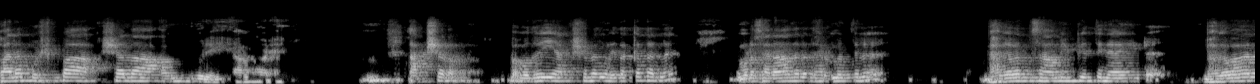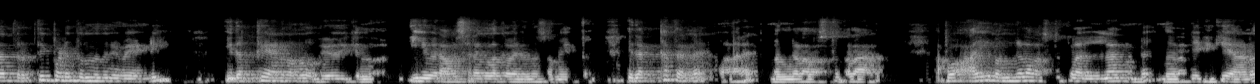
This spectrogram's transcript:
ഫലപുഷ്പാക്ഷത അങ്കുരെ അങ്ങനെ അക്ഷരം. അപ്പൊ പൊതുവെ ഈ അക്ഷരങ്ങൾ ഇതൊക്കെ തന്നെ നമ്മുടെ സനാതന ധർമ്മത്തിൽ ഭഗവത് സാമീപ്യത്തിനായിട്ട് ഭഗവാനെ തൃപ്തിപ്പെടുത്തുന്നതിന് വേണ്ടി ഇതൊക്കെയാണ് നമ്മൾ ഉപയോഗിക്കുന്നത് ഈ ഒരു അവസരങ്ങളൊക്കെ വരുന്ന സമയത്ത്. ഇതൊക്കെ തന്നെ വളരെ മംഗള വസ്തുക്കളാണ് അപ്പോ ആ ഈ മംഗള വസ്തുക്കളെല്ലാം കൊണ്ട് നിറഞ്ഞിരിക്കുകയാണ്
